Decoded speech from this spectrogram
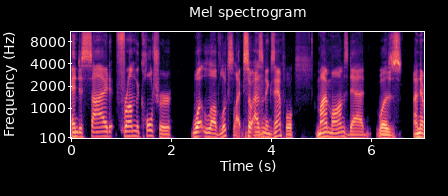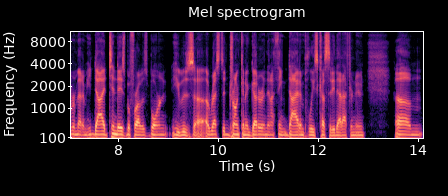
and decide from the culture what love looks like. So as an example, my mom's dad was I never met him. He died 10 days before I was born. He was uh, arrested drunk in a gutter and then I think died in police custody that afternoon. Um,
